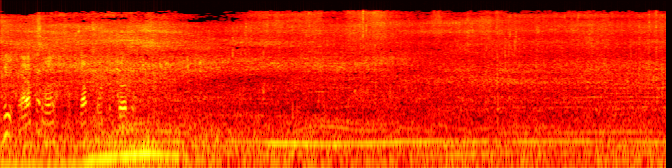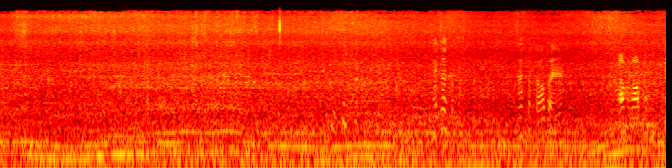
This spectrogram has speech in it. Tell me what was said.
Profi? Ja, absoluut. Absoluut. Profi. Einfach, einfach runter, ne? Einfach.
